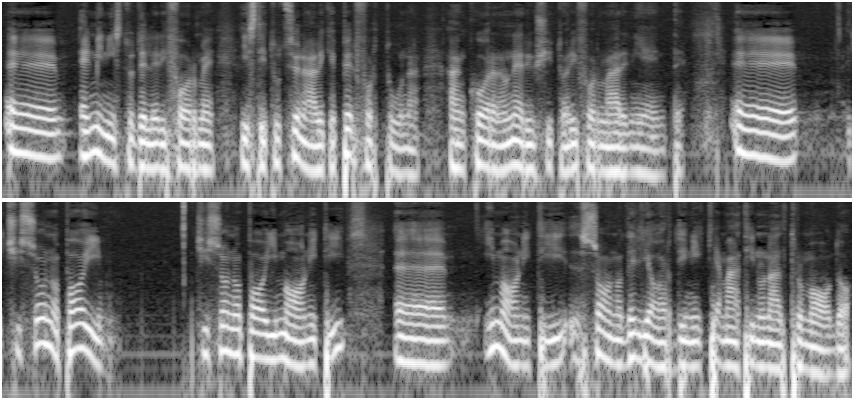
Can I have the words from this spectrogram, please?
Eh, è il ministro delle riforme istituzionali che per fortuna ancora non è riuscito a riformare niente. Eh, ci sono poi, ci sono poi i moniti eh, i moniti sono degli ordini chiamati in un altro modo,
